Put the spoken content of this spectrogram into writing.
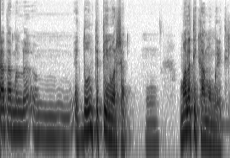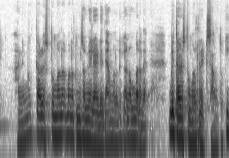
आता म्हणलं एक दोन ते तीन वर्षात मला ती कामं मिळतील. आणि मग त्यावेळेस तुम्हाला मला तुमचा मेल आय डी द्या म्हणलं किंवा नंबर द्या. मी त्यावेळेस तुम्हाला रेट सांगतो की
